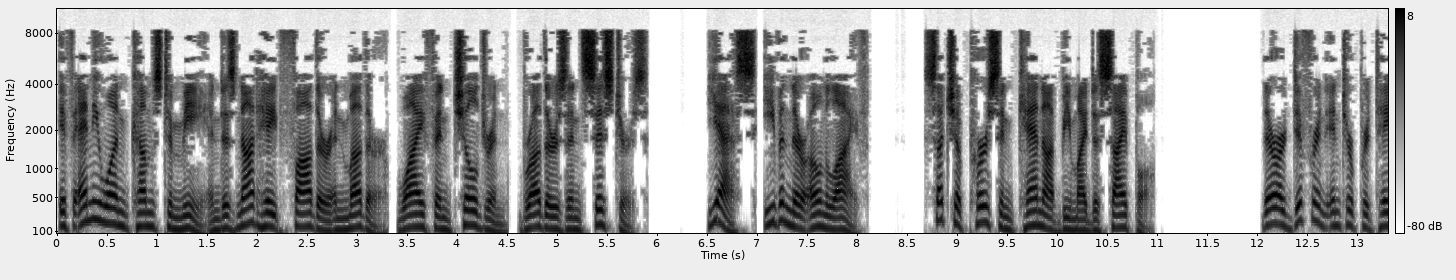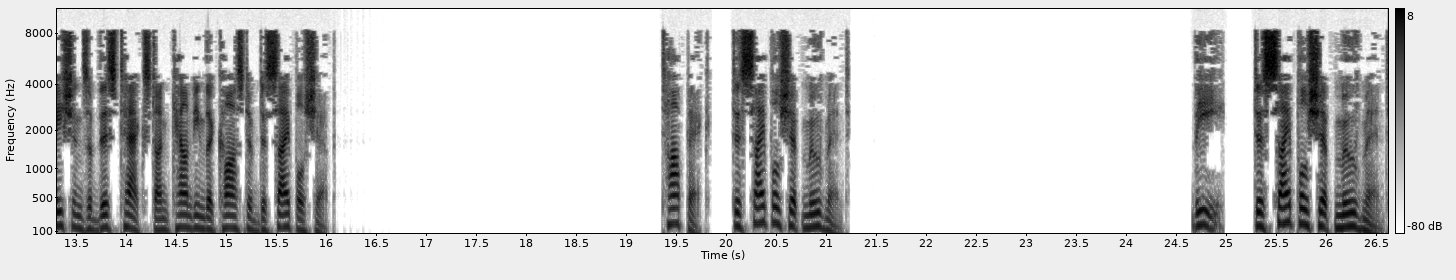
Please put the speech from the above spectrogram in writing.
If anyone comes to me and does not hate father and mother, wife and children, brothers and sisters, yes, even their own life, such a person cannot be my disciple. There are different interpretations of this text on counting the cost of discipleship. Topic: Discipleship movement The discipleship movement,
